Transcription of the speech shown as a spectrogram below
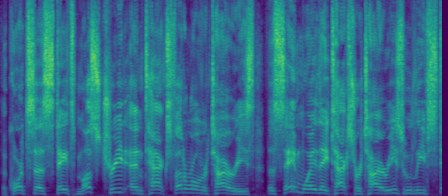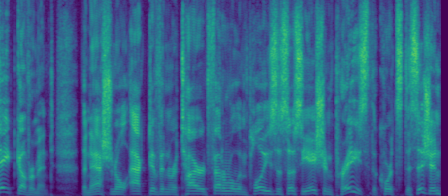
The court says states must treat and tax federal retirees the same way they tax retirees who leave state government. The National Active and Retired Federal Employees Association praised the court's decision.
